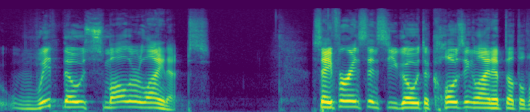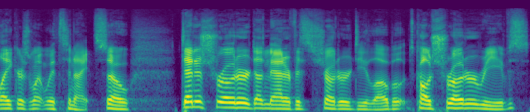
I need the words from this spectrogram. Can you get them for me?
with those smaller lineups, say for instance, you go with the closing lineup that the Lakers went with tonight. So Dennis Schroeder, doesn't matter if it's Schroeder or D'Lo, but it's called Schroeder Reaves.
